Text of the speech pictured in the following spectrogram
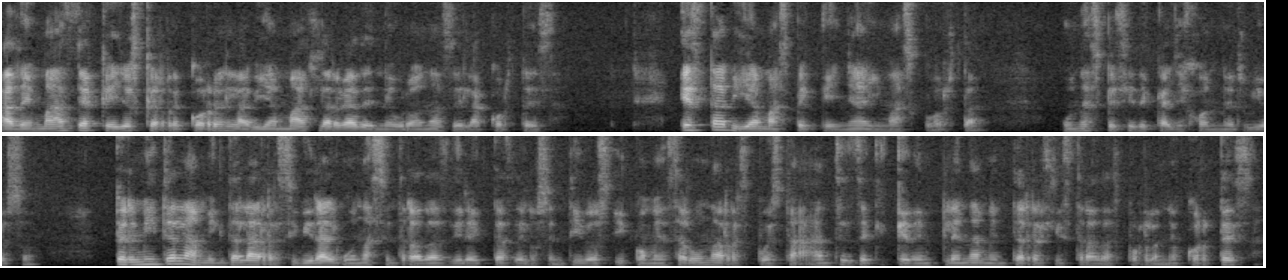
además de aquellos que recorren la vía más larga de neuronas de la corteza. Esta vía más pequeña y más corta, una especie de callejón nervioso, permite a la amígdala recibir algunas entradas directas de los sentidos y comenzar una respuesta antes de que queden plenamente registradas por la neocorteza.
